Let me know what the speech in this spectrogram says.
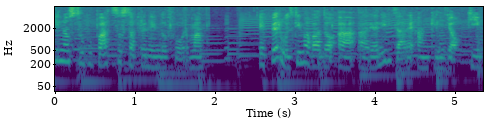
il nostro pupazzo sta prendendo forma. E per ultimo vado a, a realizzare anche gli occhi.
